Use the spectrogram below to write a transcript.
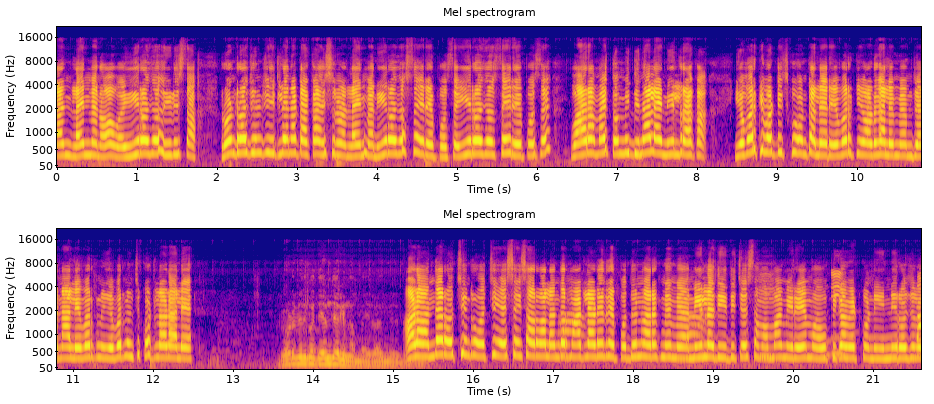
లైన్ లైన్ మ్యాన్ "ఓ, ఈ రోజు ఇడిస్తా రెండు రోజుల నుంచి ఇట్లనే టకా ఇస్తున్నాడు లైన్ మ్యాన్. ఈ రోజు వస్తాయి రేపు వస్తాయి ఈ రోజు వస్తాయి రేపు వస్తాయి వారం అయి తొమ్మిది దినాలు నీళ్ళు రాక. ఎవరికి పట్టించుకుంటలేరు ఎవరికి అడగాలి మేము జనాలు ఎవరికి ఎవరి నుంచి కొట్లాడాలి? రోడ్డు మీదకి వస్తే ఏం జరిగిందమ్మా ఈ రోజు మీరు ఆడ అందరు వచ్చిండ్రు వచ్చి ఎస్ఐ సార్ వాళ్ళందరూ మాట్లాడారు రేపు పొద్దున్న వరకు మేము నీళ్ళది ఇది చేస్తామమ్మా మీరు ఏం ఓపిక పెట్టుకోండి ఇన్ని రోజులు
